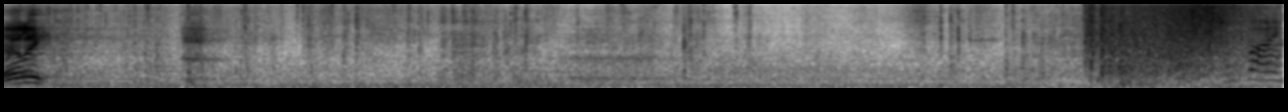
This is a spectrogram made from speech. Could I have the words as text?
Ellie? I'm fine.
